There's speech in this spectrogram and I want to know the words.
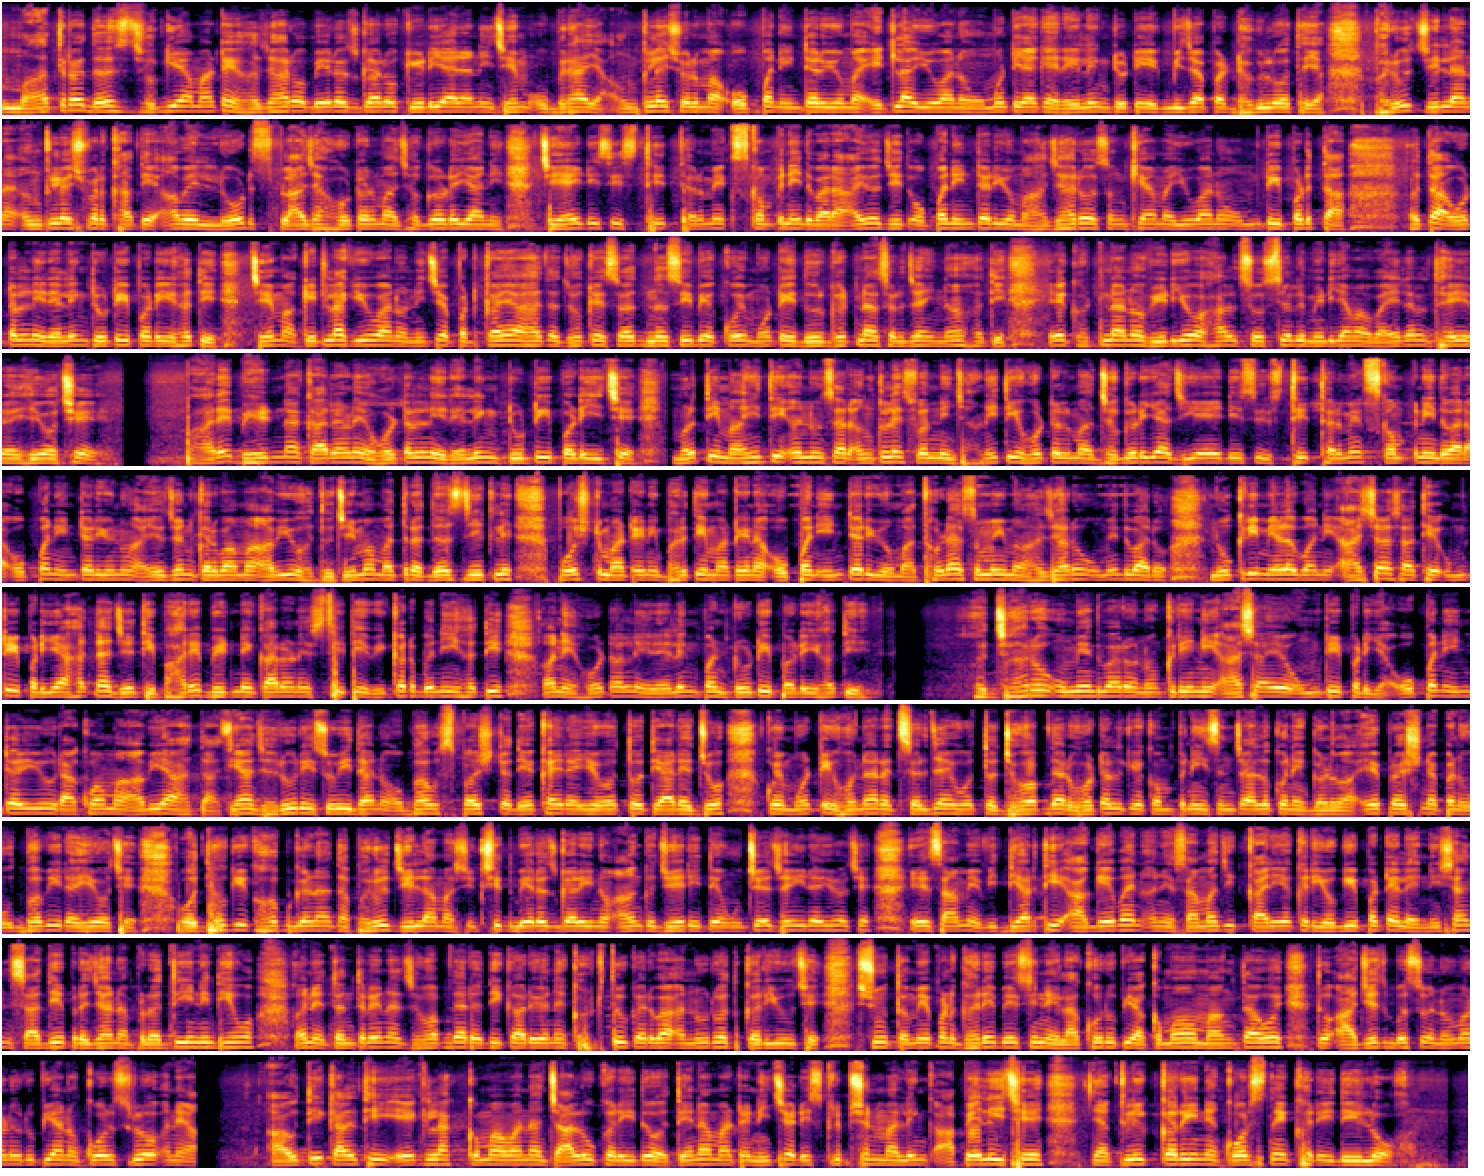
માત્ર દસ જગ્યા માટે હજારો બેરોજગારો કીડિયારાની જેમ ઉભરાયા. અંકલેશ્વરમાં ઓપન ઇન્ટરવ્યૂમાં એટલા યુવાનો ઉમટ્યા કે રેલિંગ તૂટી એકબીજા પર ઢગલો થયા. ભરૂચ જિલ્લાના અંકલેશ્વર ખાતે આવેલ લોર્ડ્સ પ્લાઝા હોટલમાં ઝઘડિયાની જીઆઈડીસી સ્થિત થર્મેક્સ કંપની દ્વારા આયોજિત ઓપન ઇન્ટરવ્યૂમાં હજારો સંખ્યામાં યુવાનો ઉમટી પડતા હતા. હોટલની રેલિંગ તૂટી પડી હતી, જેમાં કેટલાક યુવાનો નીચે પટકાયા હતા, જોકે સદનસીબે કોઈ મોટી દુર્ઘટના સર્જાઈ ન હતી. એ ઘટનાનો વીડિયો હાલ સોશિયલ મીડિયામાં વાયરલ થઈ રહ્યો છે. ભારે ભીડના કારણે હોટલની રેલિંગ તૂટી પડી છે. મળતી માહિતી અનુસાર અંકલેશ્વરની જાણીતી હોટલમાં ઝઘડિયા જીઆઈડીસી સ્થિત થર્મેક્સ કંપની દ્વારા ઓપન ઇન્ટરવ્યૂનું આયોજન કરવામાં આવ્યું હતું, જેમાં માત્ર દસ જેટલી પોસ્ટ માટેની ભરતી માટેના ઓપન ઇન્ટરવ્યૂમાં થોડા સમયમાં હજારો ઉમેદવારો નોકરી મેળવવાની આશા સાથે ઉમટી પડ્યા હતા, જેથી ભારે ભીડને કારણે સ્થિતિ વિકટ બની હતી અને હોટલની રેલિંગ પણ તૂટી પડી હતી. હજારો ઉમેદવારો નોકરીની આશાએ ઉમટી પડ્યા. ઓપન ઇન્ટરવ્યૂ રાખવામાં આવ્યા હતા. ત્યાં જરૂરી સુવિધાનો અભાવ સ્પષ્ટ દેખાઈ રહ્યો હતો. ત્યારે જો કોઈ મોટી હોનારત સર્જાઈ હોત તો જવાબદાર હોટલ કે કંપની સંચાલકોને ગણવા એ પ્રશ્ન પણ ઉદ્ભવી રહ્યો છે. ઔદ્યોગિક હબ ગણાતા ભરૂચ જિલ્લામાં શિક્ષિત બેરોજગારીનો આંક જે રીતે ઊંચે જઈ રહ્યો છે એ સામે વિદ્યાર્થી આગેવાન અને સામાજિક કાર્યકર યોગી પટેલે નિશાન સાધી પ્રજાના પ્રતિનિધિઓ અને તંત્રના જવાબદાર અધિકારીઓને ઘટતું કરવા અનુરોધ કર્યું છે. શું તમે પણ ઘરે બેસીને લાખો રૂપિયા કમાવા માંગતા હોય તો આજે જ બસો નવ્વાણું રૂપિયાનો કોર્સ લો અને આવતીકાલથી એક લાખ કમાવાના ચાલુ કરી દો. તેના માટે નીચે ડિસ્ક્રિપ્શનમાં લિંક આપેલી છે. ત્યાં ક્લિક કરીને કોર્સને ખરીદી લો.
